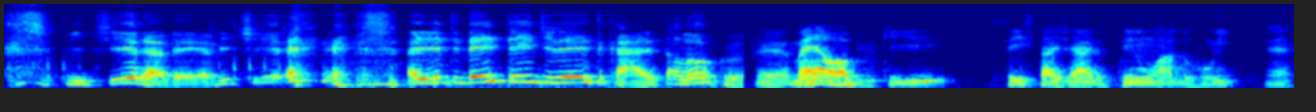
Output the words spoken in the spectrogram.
mentira, velho. É mentira. A gente nem tem direito, cara. Tá louco? É, mas é óbvio que ser estagiário tem um lado ruim, né?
